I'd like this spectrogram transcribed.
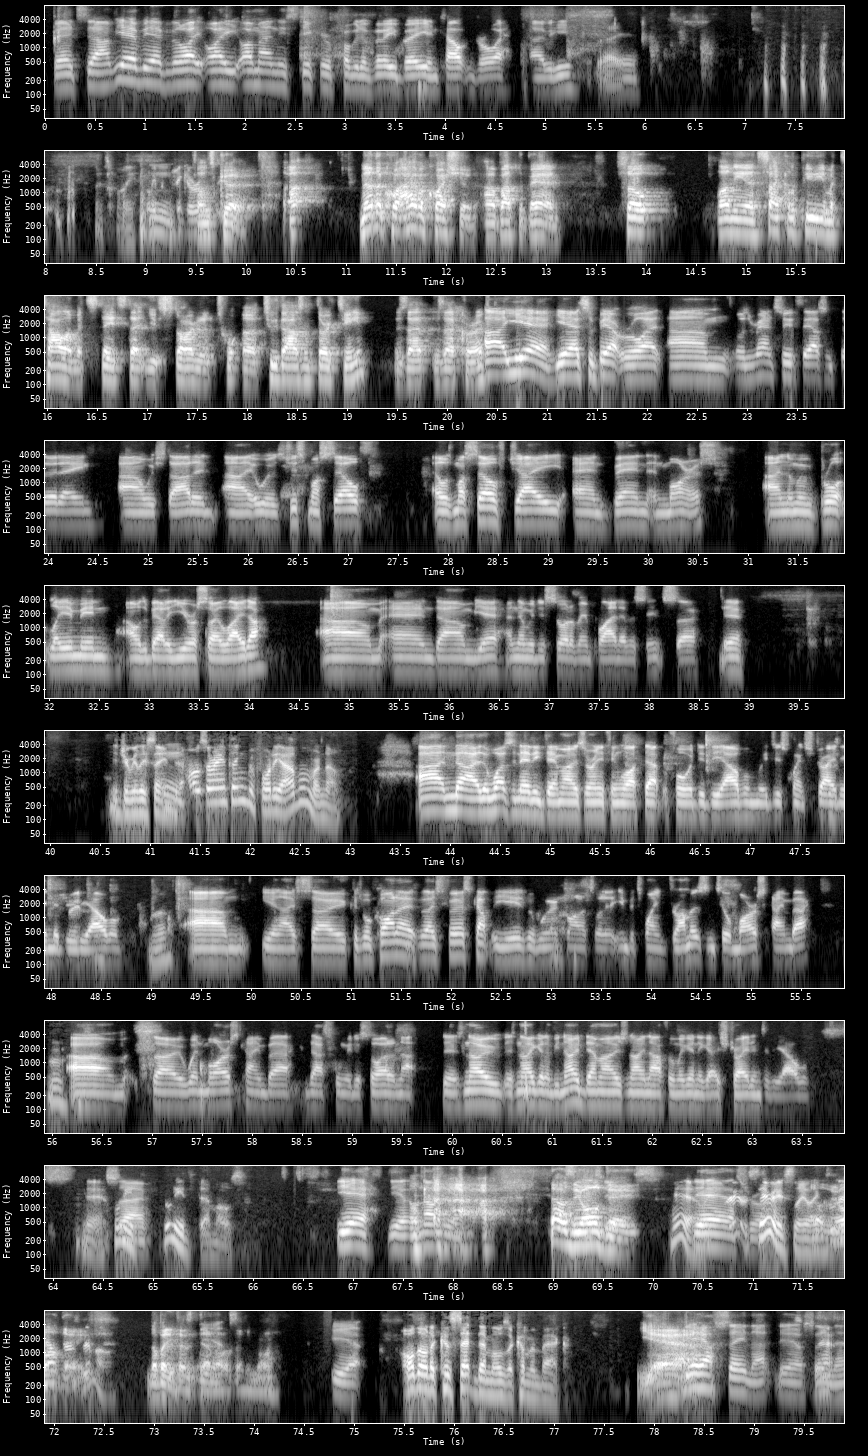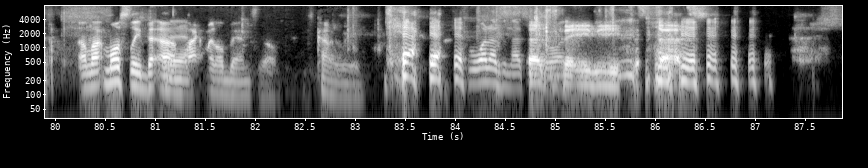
But um, yeah, yeah, but I, I, I mainly stick with probably the VB and Carlton Dry over here. So, yeah. That's funny. Mm. Sounds good. Uh, another, que- I have a question about the band. So, on the Encyclopedia Metallum, it states that you started in tw- uh, 2013. Is that is that correct? Uh, yeah, yeah, it's about right. Um, it was around 2013. Uh, we started. Uh, it was just myself. It was myself, Jay, and Ben and Morris, and then we brought Liam in. I was about a year or so later, um, and um, yeah, and then we just sort of been playing ever since. So yeah. Did you really say Hmm. demos or anything before the album or no? Uh, no, there wasn't any demos or anything like that before we did the album. We just went straight in to do the album. Um, you know, so because we're kind of those first couple of years we were kind of sort of in between drummers until Morris came back. Hmm. Um, so when Morris came back, that's when we decided that there's no there's no going to be no demos, no nothing. We're going to go straight into the album. Yeah. Who, So needs, who needs demos? Yeah, yeah, well, nothing. that was the old That's days. Yeah. Yeah, like, that's right. seriously, like Those who are the old does days. demos? Nobody does Yeah. demos anymore. yeah, Although the cassette demos are coming back. Yeah. yeah, I've seen that. Yeah, I've seen Yeah. that. A lot, mostly uh, Yeah. black metal bands though. It's kind of weird. Why doesn't that That's surprise baby. That's.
